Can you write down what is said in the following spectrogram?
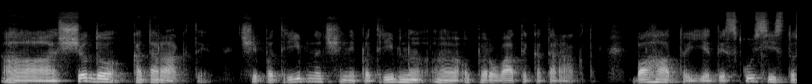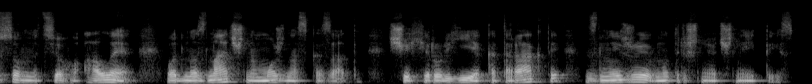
А, Щодо катаракти, чи потрібно, чи не потрібно е, оперувати катаракту. Багато є дискусій стосовно цього, але однозначно можна сказати, що хірургія катаракти знижує внутрішньоочний тиск.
